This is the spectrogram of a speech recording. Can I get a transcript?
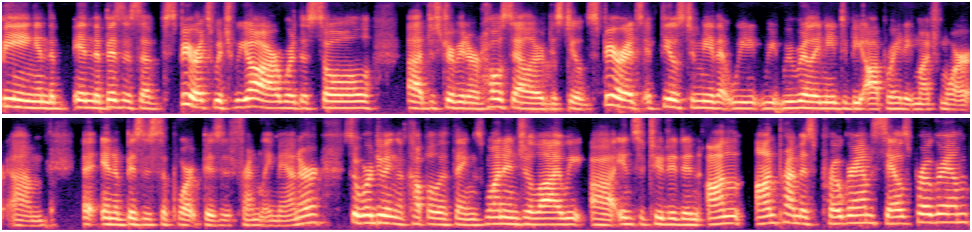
being in the in the business of spirits, which we are, we're the sole uh, distributor and wholesaler of distilled spirits. It feels to me that we we, we really need to be operating much more um, in a business support, business friendly manner. So we're doing a couple of things. One in July, we uh, instituted an on on premise program, sales program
